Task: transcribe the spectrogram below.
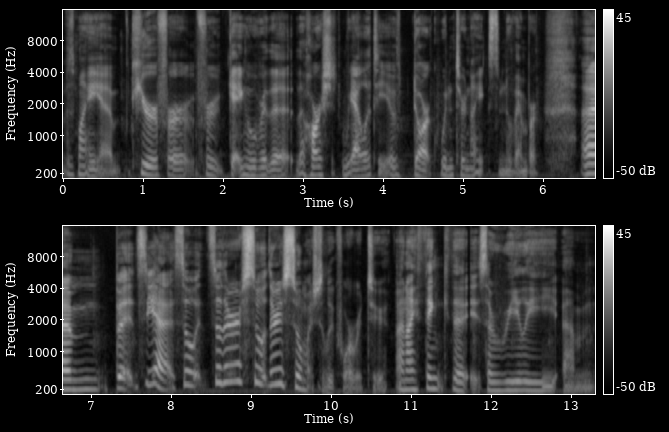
that's my um, cure for for getting over the the harsh reality of dark winter nights in November. Um, but yeah, so so there is so there is so much to look forward to, and I think that it's a really um,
